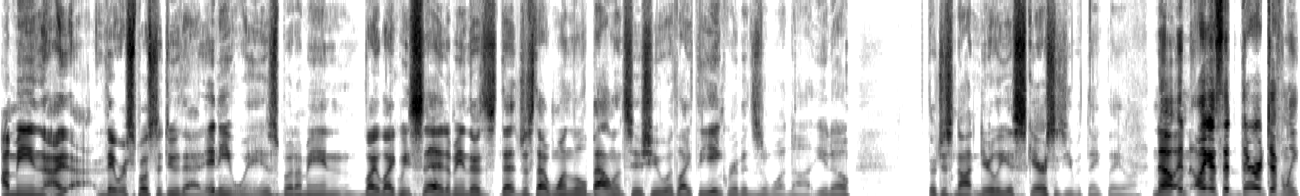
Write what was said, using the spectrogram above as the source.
I mean, I they were supposed to do that anyways, but I mean, like like we said, I mean, there's that just that one little balance issue with like the ink ribbons and whatnot. You know, they're just not nearly as scarce as you would think they are. No, and like I said, there are definitely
